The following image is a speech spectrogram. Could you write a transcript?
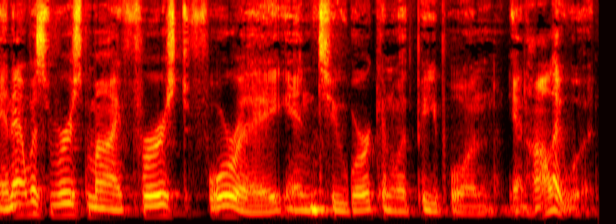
And that was first my first foray into working with people in, in Hollywood.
